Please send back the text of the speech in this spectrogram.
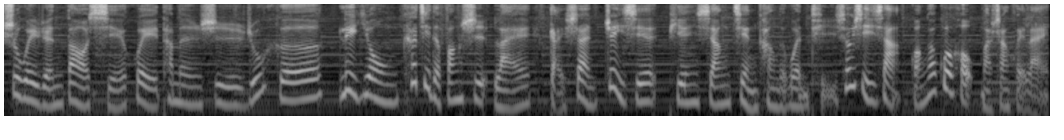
数位人道协会他们是如何利用科技的方式来改善这些偏乡健康的问题。休息一下，广告过后马上回来。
